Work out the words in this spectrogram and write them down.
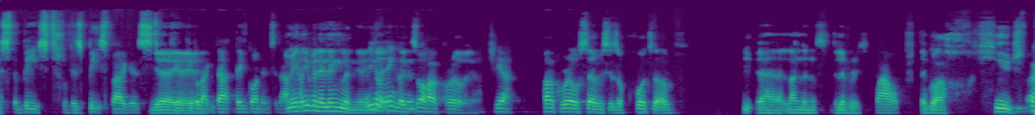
Mr. Beast with his Beast burgers. Yeah, yeah, People yeah. like that. They've gone into that. I mean, even in England, yeah, you Even in England as well. Park Royal, yeah. of- yeah. Park Royal services a quarter of uh, London's deliveries. Wow. They've got a huge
